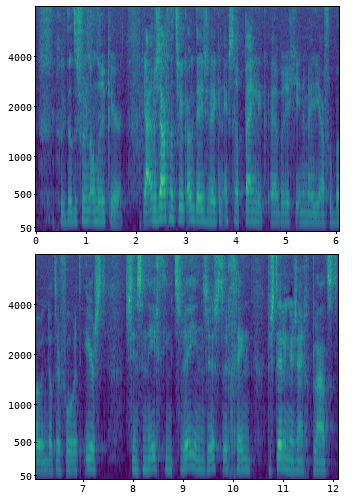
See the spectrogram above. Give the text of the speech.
goed, dat is voor een andere keer. Ja, en we zagen natuurlijk ook deze week een extra pijnlijk berichtje in de media voor Boeing. Dat er voor het eerst sinds 1962 geen bestellingen zijn geplaatst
